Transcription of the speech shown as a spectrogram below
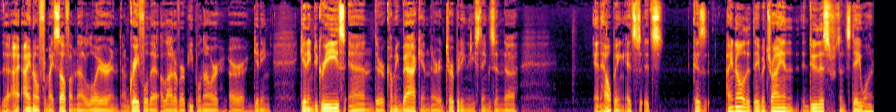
that I, I know for myself I'm not a lawyer and I'm grateful that a lot of our people now are, are getting getting degrees and they're coming back and they're interpreting these things and uh, and helping. It's it's because I know that they've been trying to do this since day one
